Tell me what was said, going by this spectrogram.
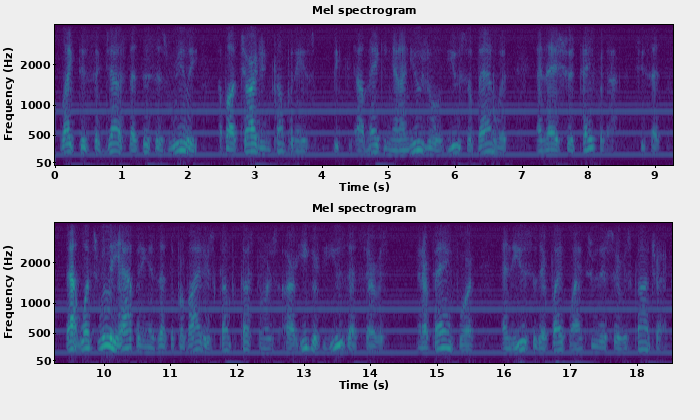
like to suggest that this is really about charging companies uh, making an unusual use of bandwidth, and they should pay for that. She said that what's really happening is that the providers' customers are eager to use that service and are paying for it and the use of their pipeline through their service contracts.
